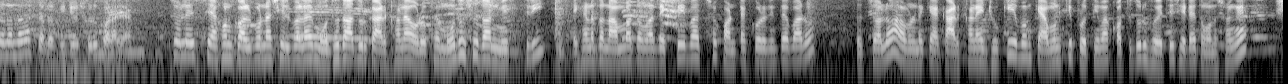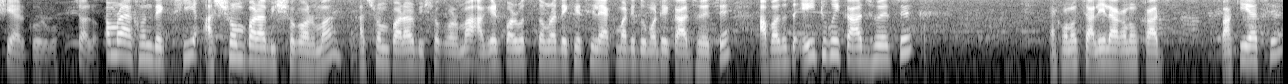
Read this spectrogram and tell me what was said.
চলো দাদা, চলো ভিডিও শুরু করা যাক। চলে এসছি এখন কল্পনা শিল্পালয় মধু দাদুর কারখানা ওরফে মধুসূদন মিস্ত্রি। এখানে তো নাম্বার তোমরা দেখতেই পাচ্ছ কন্ট্যাক্ট করে নিতে পারো। তো চলো আমরা কা- কারখানায় ঢুকি এবং কেমন কি প্রতিমা কতদূর হয়েছে সেটা তোমাদের সঙ্গে শেয়ার করব। চলো। আমরা এখন দেখছি আশ্রমপাড়া বিশ্বকর্মা। আশ্রমপাড়ার বিশ্বকর্মা আগের পর্বতে তোমরা দেখেছিলে এক মাটি দু মাটির কাজ হয়েছে। আপাতত এইটুকুই কাজ হয়েছে। এখনও চালিয়ে লাগানোর কাজ বাকি আছে।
